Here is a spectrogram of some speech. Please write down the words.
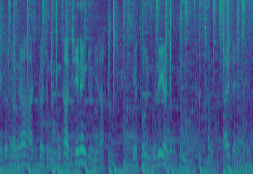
이것은요, 아직도 좀 공사 진행 중이라 이게 돌 무더기가 좀 더 한참 더 쌓여져 있네요. 요,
